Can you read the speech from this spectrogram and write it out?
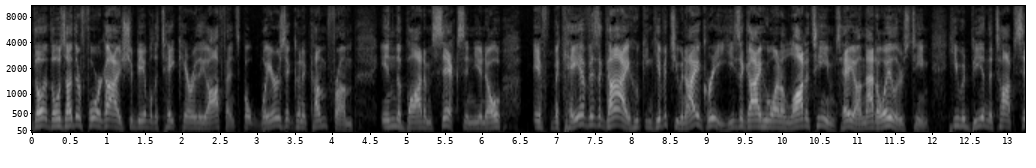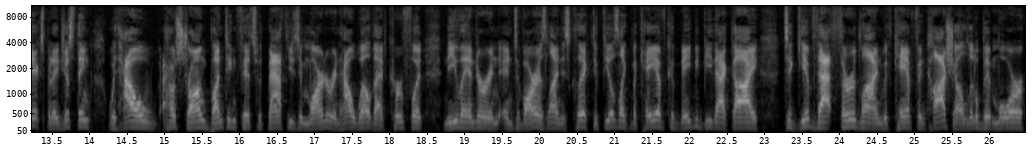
th- those other four guys should be able to take care of the offense. But where's it going to come from in the bottom six? And you know, if Mikheyev is a guy who can give it to you, and I agree, he's a guy who on a lot of teams, hey, on that Oilers team, he would be in the top six. But I just think with how how strong Bunting fits with Matthews and Marner, and how well that Kerfoot, Nylander, and, and Tavares line is clicked, it feels like Mikheyev could maybe be that guy to give that third line with Kampf and Kase a little bit more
